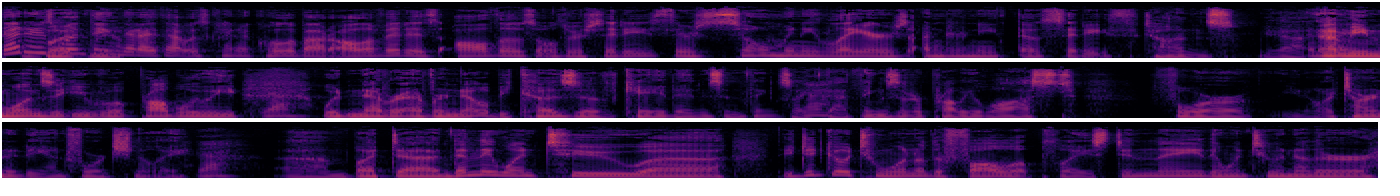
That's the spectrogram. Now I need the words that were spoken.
That is but, one thing that I thought was kind of cool about all of it is all those older cities. There's so many layers underneath those cities. Tons, yeah. And I they- mean, ones that you will probably Yeah. would never ever know because of cave-ins and things like Yeah. that. Things that are probably lost for you know eternity, unfortunately. Yeah. Um, but uh, then they went to uh, they did go to one other follow-up place, didn't they? They went to another.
